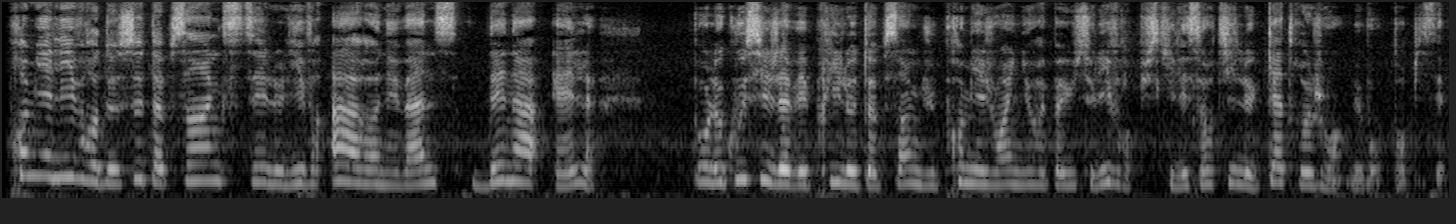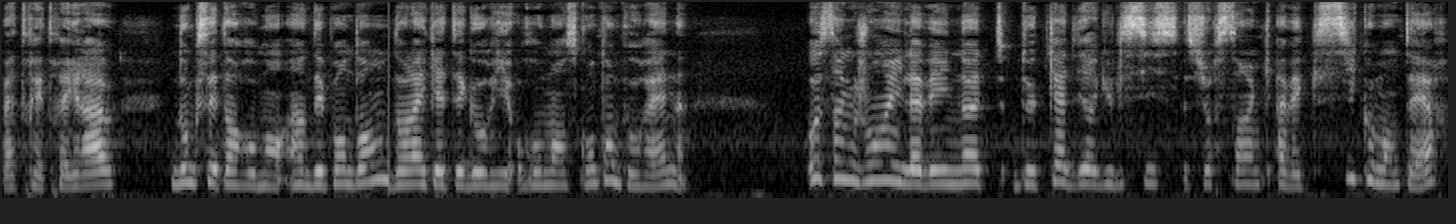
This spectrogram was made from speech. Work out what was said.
Premier livre de ce top 5, c'est le livre Aaron Evans d'Ena L. Pour le coup, si j'avais pris le top 5 du 1er juin, il n'y aurait pas eu ce livre puisqu'il est sorti le 4 juin. Mais bon, tant pis, c'est pas très très grave. Donc c'est un roman indépendant dans la catégorie romance contemporaine. Au 5 juin, il avait une note de 4,6 sur 5 avec 6 commentaires.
